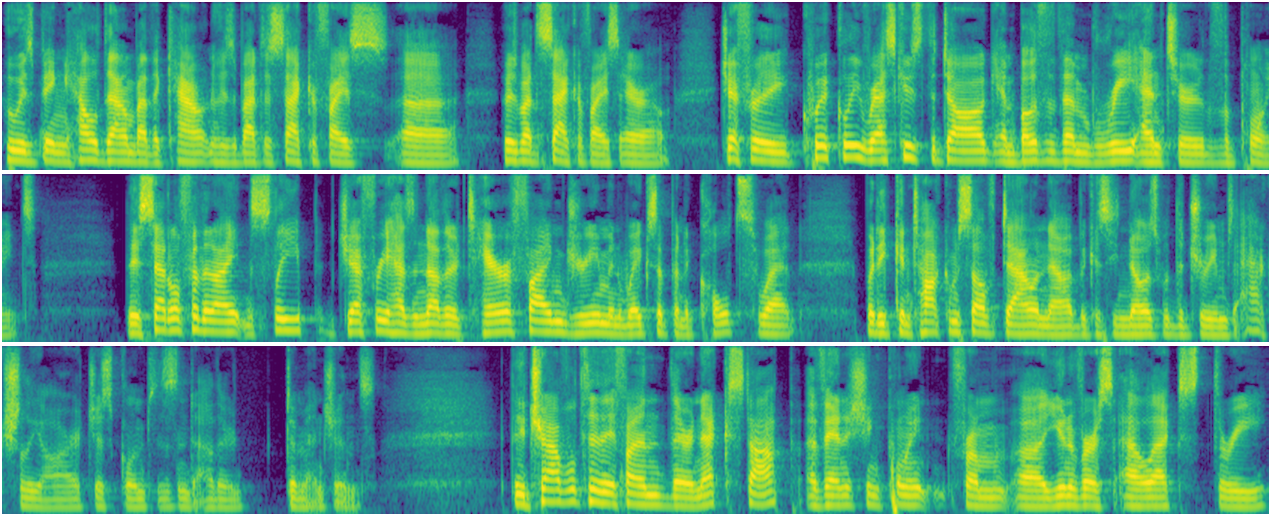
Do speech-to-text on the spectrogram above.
who is being held down by the Count, who's about to sacrifice, uh, who's about to sacrifice Arrow. Jeffrey quickly rescues the dog, and both of them re-enter the point. They settle for the night and sleep. Jeffrey has another terrifying dream and wakes up in a cold sweat, but he can talk himself down now because he knows what the dreams actually are, just glimpses into other dimensions. They travel till they find their next stop, a vanishing point from uh, Universe LX3.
